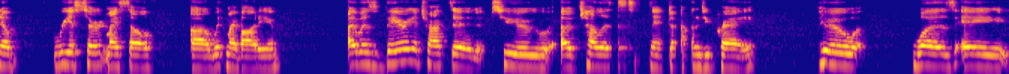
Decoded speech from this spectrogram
know reassert myself uh, with my body i was very attracted to a cellist named Jacqueline du Pré who was a,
